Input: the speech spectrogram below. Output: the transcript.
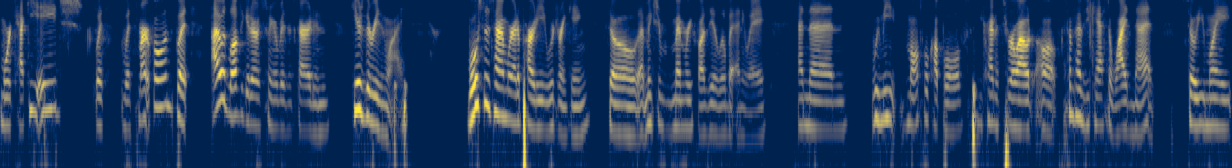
more techie age with with smartphones. But I would love to get a swinger business card, and here's the reason why. Most of the time we're at a party, we're drinking, so that makes your memory fuzzy a little bit anyway. And then we meet multiple couples. You kind of throw out. Uh, sometimes you cast a wide net, so you might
